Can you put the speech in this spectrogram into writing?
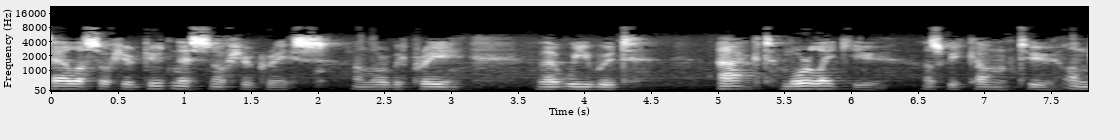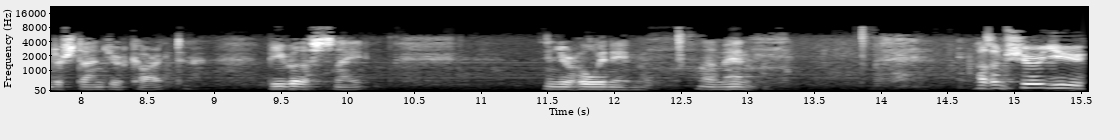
tell us of your goodness and of your grace. And Lord, we pray that we would act more like you as we come to understand your character. Be with us tonight. In your holy name. Amen. As I'm sure you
